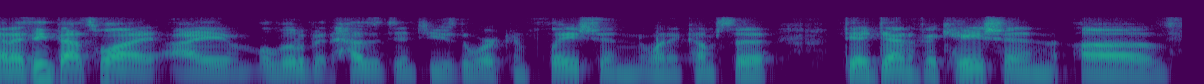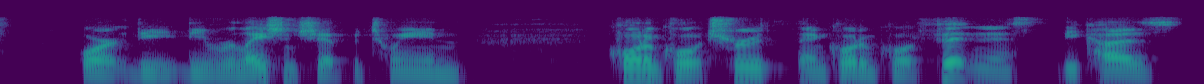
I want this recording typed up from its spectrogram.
And I think that's why I am a little bit hesitant to use the word conflation when it comes to the identification of or the the relationship between quote unquote truth and quote unquote fitness because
